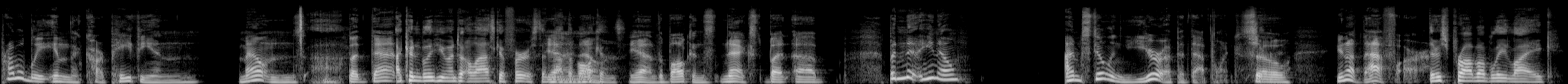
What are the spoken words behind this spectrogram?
probably in the Carpathian Mountains. but that. I couldn't believe you went to Alaska first and not the know. Balkans. Yeah, the Balkans next. But uh, but you know, I'm still in Europe at that point, so you're not that far. There's probably like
